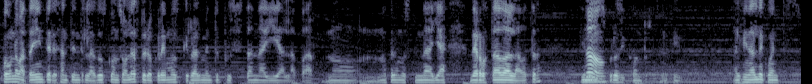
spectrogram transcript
fue una batalla interesante entre las dos consolas, pero creemos que realmente pues están ahí a la par. No, no creemos que una haya derrotado a la otra. Tiene No. sus pros y contras, en fin. Al final de cuentas.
